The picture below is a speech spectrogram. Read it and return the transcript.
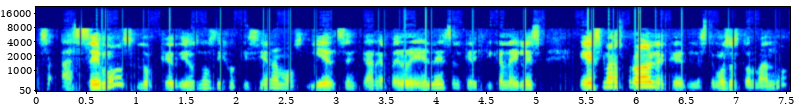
O sea, hacemos lo que Dios nos dijo que hiciéramos y Él se encarga, pero Él es el que edifica la iglesia. Es más probable que le estemos estorbando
